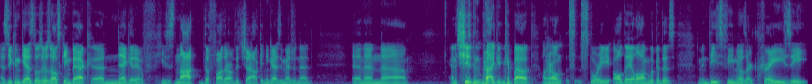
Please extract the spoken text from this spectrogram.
As you can guess, those results came back uh, negative he's not the father of the child. Can you guys imagine that? And then, uh, and she's been bragging about on her own story all day long. Look at this. I mean, these females are crazy.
